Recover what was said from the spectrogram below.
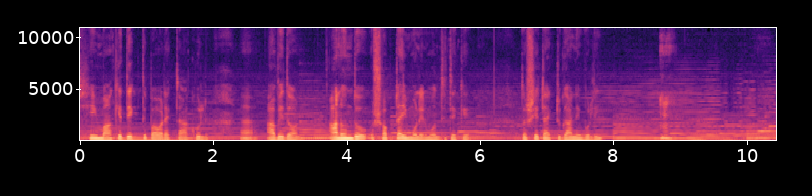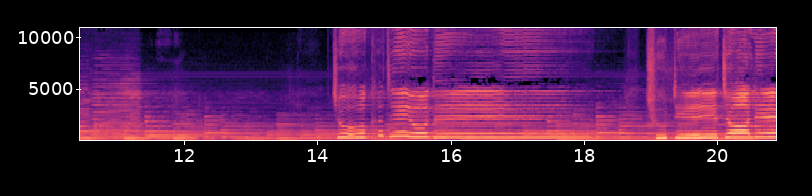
সেই মাকে দেখতে পাওয়ার একটা আকুল আবেদন, আনন্দ সবটাই মনের মধ্যে থেকে। তো সেটা একটু গানে বলি। চোখ যে ওদের ছুটে চলে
